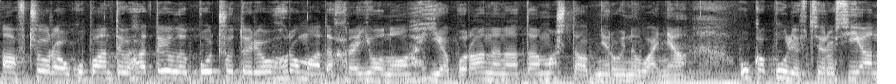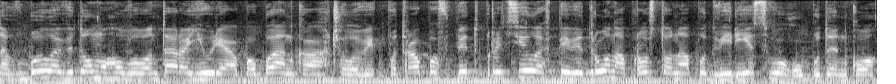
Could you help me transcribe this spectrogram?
А вчора окупанти гатили по чотирьох громадах району. Є поранена та масштабні руйнування. У Капулівці росіяни вбили відомого волонтера Юрія Бабенка. Чоловік потрапив під приціли впівдрона просто на подвір'ї свого будинку.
